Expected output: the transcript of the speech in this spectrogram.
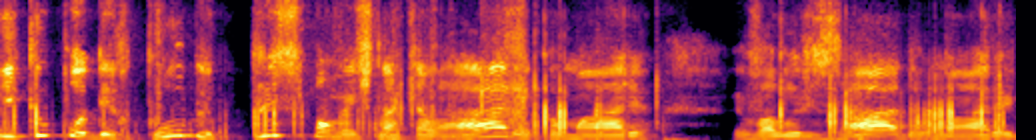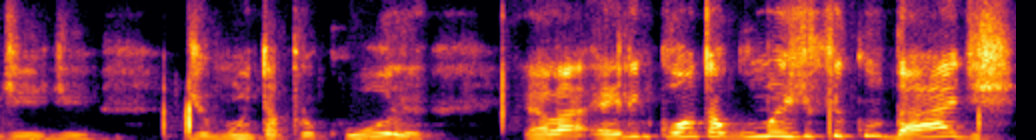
E que o poder público, principalmente naquela área, que é uma área valorizada, uma área de, de, de muita procura, ela, ele encontra algumas dificuldades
